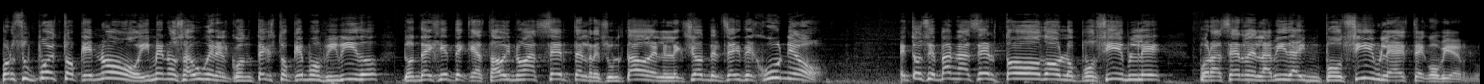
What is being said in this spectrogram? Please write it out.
Por supuesto que no, y menos aún en el contexto que hemos vivido, donde hay gente que hasta hoy no acepta el resultado de la elección del 6 de junio. Entonces van a hacer todo lo posible por hacerle la vida imposible a este gobierno.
